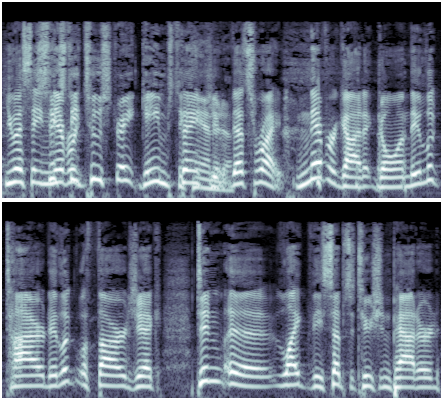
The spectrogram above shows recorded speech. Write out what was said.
USA never 62 straight games to Thank Canada. you. That's right. Never got it going. They looked tired. They looked lethargic. Didn't uh, like the substitution pattern.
